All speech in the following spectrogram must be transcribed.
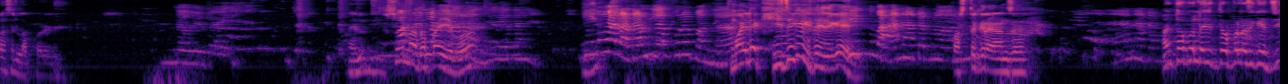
कसरी लपरे सुन न त पाइयो मैले खिचेकै छैन के? कस्तो कुरा हुन्छ? अनि तपाईँलाई तपाईँलाई चाहिँ के जे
